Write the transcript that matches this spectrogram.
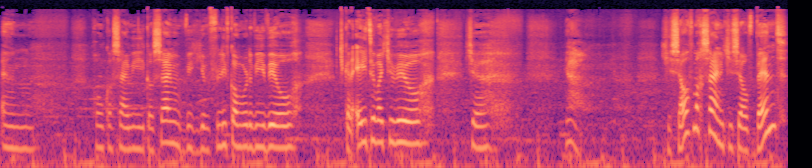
En gewoon kan zijn wie je kan zijn. Wie je verliefd kan worden wie je wil. Dat je kan eten wat je wil. Dat je, ja, dat je zelf mag zijn. Dat je zelf bent.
